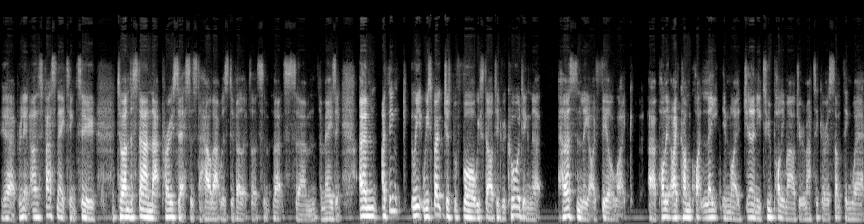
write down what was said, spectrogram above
Yeah, brilliant. And it's fascinating to to understand that process as to how that was developed. That's that's um, amazing. Um, I think we, we spoke just before we started recording that personally I feel like uh, poly, I've come quite late in my journey to polymyalgia rheumatica as something where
